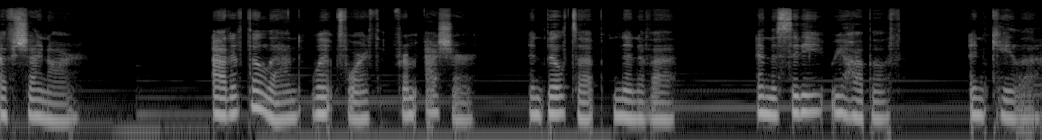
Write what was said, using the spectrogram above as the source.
of Shinar. Out of the land went forth from Asshur, and built up Nineveh, and the city Rehoboth, and Calah,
